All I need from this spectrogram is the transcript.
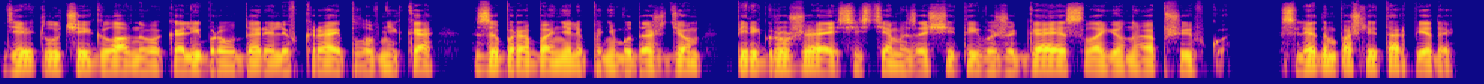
Девять лучей главного калибра ударили в край плавника, забарабанили по нему дождем, перегружая системы защиты и выжигая слоеную обшивку. Следом пошли торпеды,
